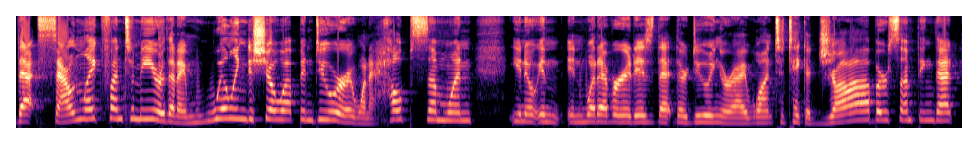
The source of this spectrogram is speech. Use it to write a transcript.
that sound like fun to me, or that I'm willing to show up and do, or I want to help someone, you know, in in whatever it is that they're doing, or I want to take a job or something that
